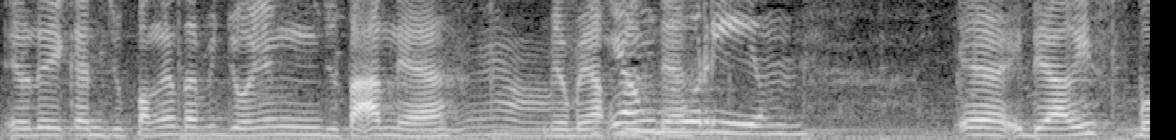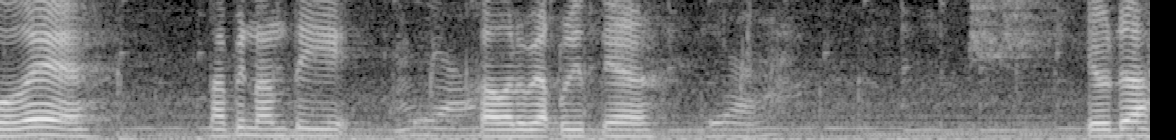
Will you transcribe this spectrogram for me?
ya udah ikan cupangnya tapi jualnya yang jutaan ya biar banyak Yang duitnya gurim. ya idealis boleh tapi nanti Iya. kalau ada banyak duitnya Iya. ya udah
